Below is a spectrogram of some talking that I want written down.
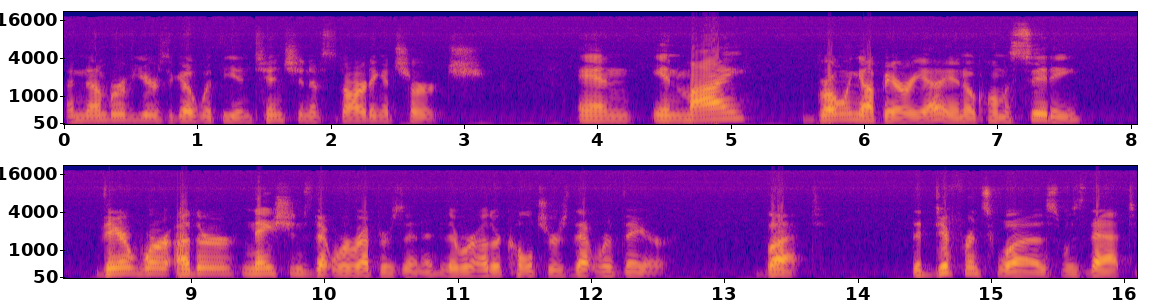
a number of years ago with the intention of starting a church. And in my growing up area in Oklahoma City, there were other nations that were represented. There were other cultures that were there. But the difference was was that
